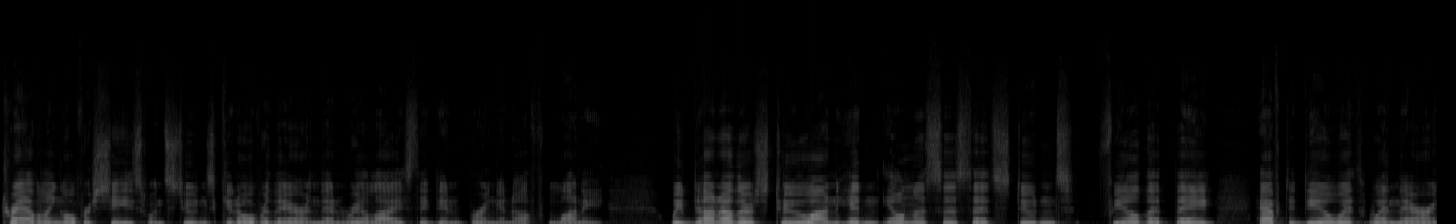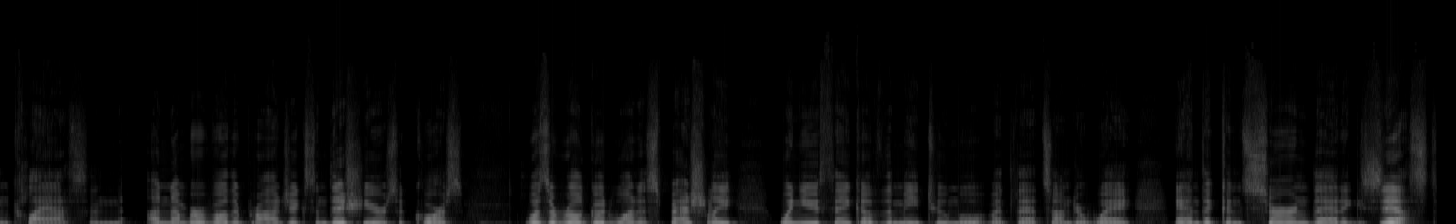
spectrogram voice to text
traveling overseas when students get over there and then realize they didn't bring enough money. We've done others too on hidden illnesses that students feel that they have to deal with when they're in class, and a number of other projects. And this year's, of course, was a real good one, especially when you think of the Me Too movement that's underway and the concern that exists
